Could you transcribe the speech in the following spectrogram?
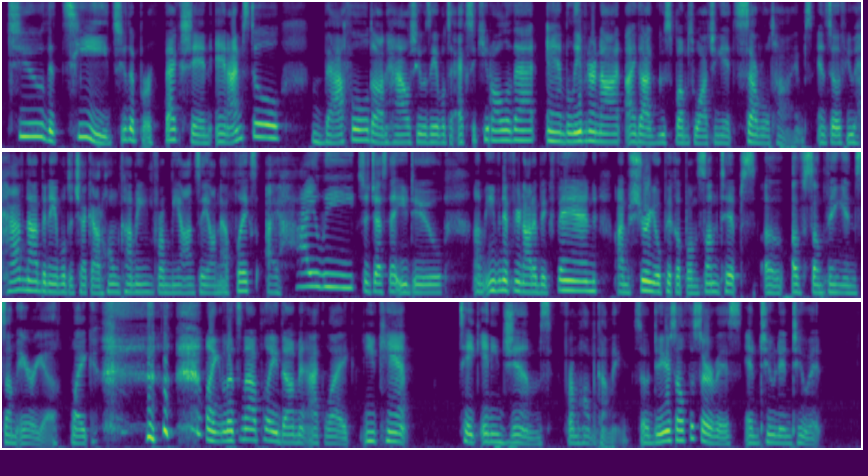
to the T, to the perfection. And I'm still baffled on how she was able to execute all of that. And believe it or not, I got goosebumps watching it several times. And so if you have not been able to check out Homecoming from Beyonce on Netflix, I highly suggest that you do. Um, even if you're not a big fan, I'm sure you'll pick up on some tips of, of something in some area. Like, like let's not play dumb and act like you can't take any gems from Homecoming. So do yourself a service and tune into it.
